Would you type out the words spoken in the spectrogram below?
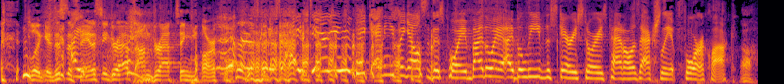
Look, is this a I- fantasy draft? I'm drafting Marvel. I dare you to pick anything else at this point. By the way, I believe the Scary Stories panel is actually at 4 o'clock. Ah.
